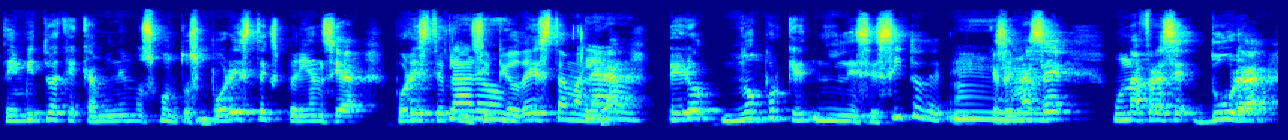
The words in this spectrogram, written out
Te invito a que caminemos juntos por esta experiencia, por este principio, de esta manera, pero no porque ni necesito de ti, que se me hace una frase dura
